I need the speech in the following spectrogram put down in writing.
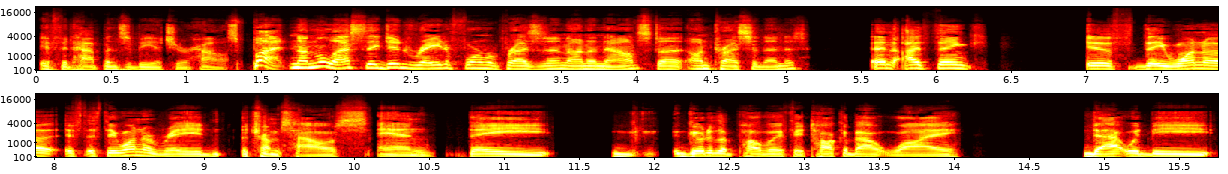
if it happens to be at your house. But nonetheless, they did raid a former president unannounced, uh, unprecedented. and I think if they want to, if, if they want to raid Trump's house and they g- go to the public, they talk about why that would be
